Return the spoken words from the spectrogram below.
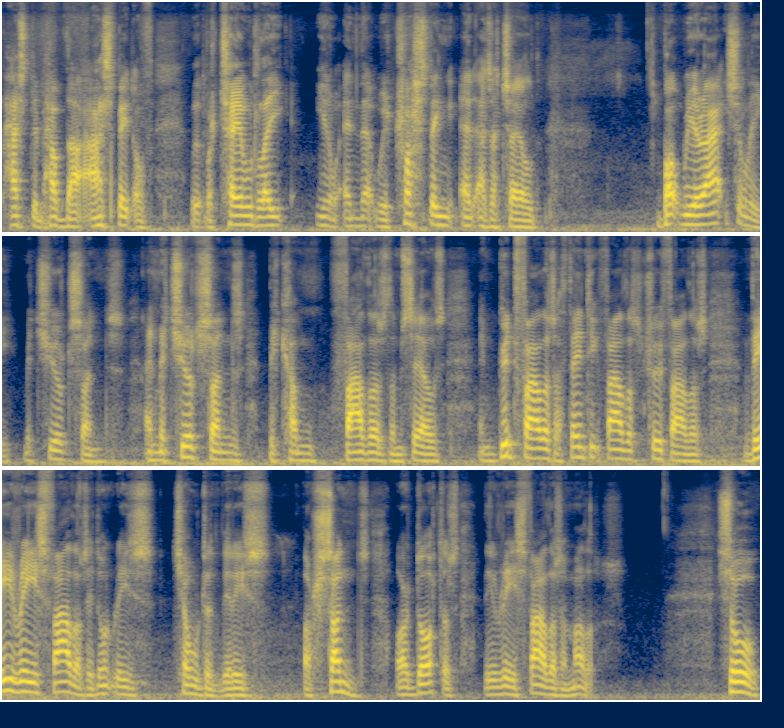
has to have that aspect of that we're childlike you know in that we're trusting as a child but we're actually matured sons and matured sons become fathers themselves and good fathers authentic fathers true fathers they raise fathers they don't raise children they raise or sons or daughters, they raise fathers and mothers. So,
